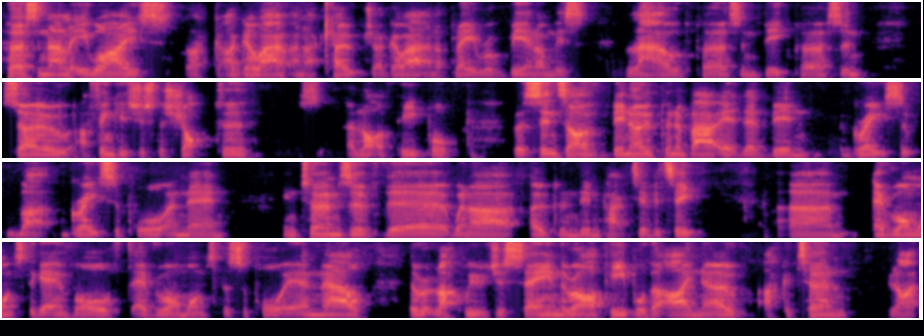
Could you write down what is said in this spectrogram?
personality wise, like I go out and I coach, I go out and I play rugby, and I'm this loud person, big person. So I think it's just a shock to a lot of people. But since I've been open about it, they've been great, like great support. And then in terms of the when I opened Impactivity, um, everyone wants to get involved. Everyone wants to support it. And now, like we were just saying, there are people that I know I could turn like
